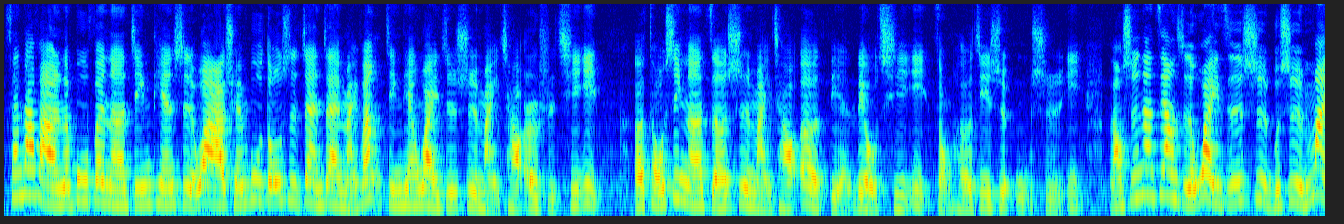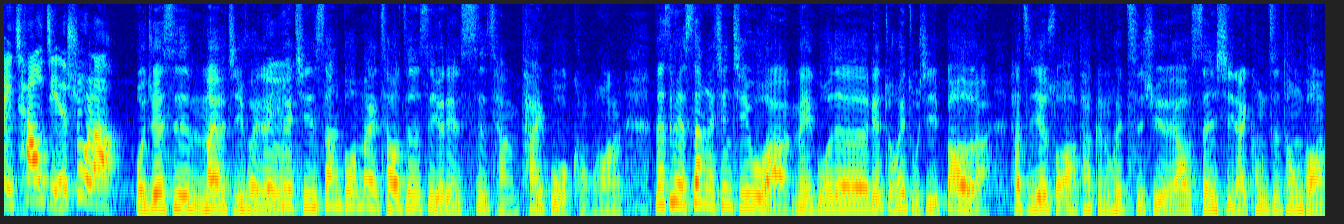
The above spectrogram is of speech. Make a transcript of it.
三大法人的部分呢，今天是哇，全部都是站在买方。今天外资是买超二十七亿，而投信呢，则是买超二点六七亿，总合计是五十亿。老师，那这样子外资是不是卖超结束了？我觉得是蛮有机会的，因为其实上一波卖超真的是有点市场太过恐慌。那这边上个星期五啊，美国的联总会主席鲍尔啊，他直接说哦，他可能会持续的要升息来控制通膨。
